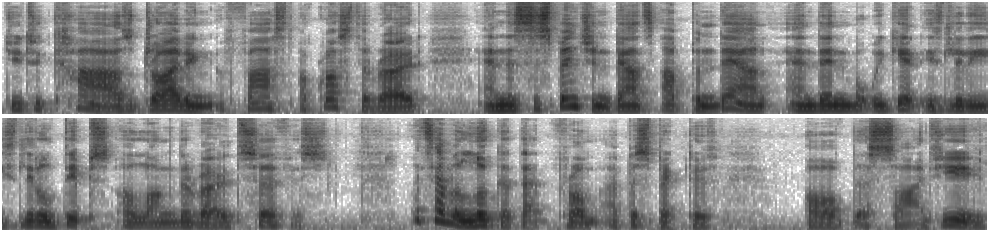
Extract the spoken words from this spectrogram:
due to cars driving fast across the road and the suspension bounce up and down and then what we get is these little dips along the road surface. Let's have a look at that from a perspective of the side view.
